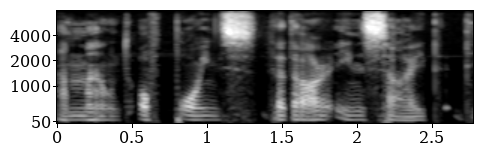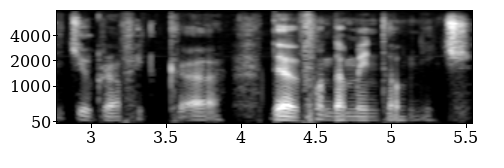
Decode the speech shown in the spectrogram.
amount of points that are inside the geographic uh, the fundamental niche.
